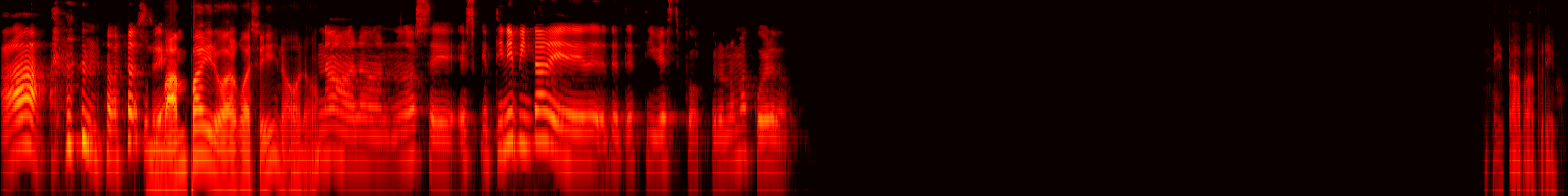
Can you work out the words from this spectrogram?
¡Ah! no lo sé. ¿Un vampire o algo así? No, no. No, no, no lo sé. Es que tiene pinta de detectivesco, pero no me acuerdo. Ni primo.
